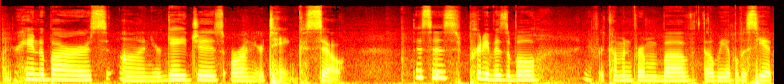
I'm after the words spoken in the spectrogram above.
on your handlebars, on your gauges, or on your tank. So this is pretty visible. If you're coming from above, they'll be able to see it.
